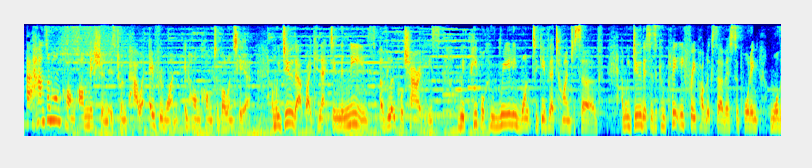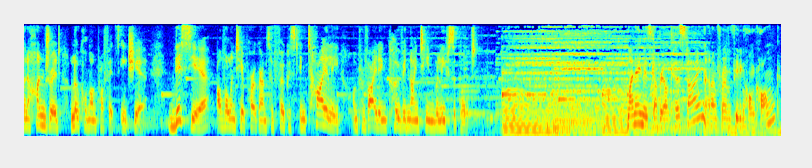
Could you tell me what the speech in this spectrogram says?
At Hands on Hong Kong, our mission is to empower everyone in Hong Kong to volunteer. And we do that by connecting the needs of local charities with people who really want to give their time to serve. And we do this as a completely free public service supporting more than 100 local nonprofits each year. This year, our volunteer programs have focused entirely on providing COVID 19 relief support. My name is Gabrielle Kirstein, and I'm from Feeding Hong Kong.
